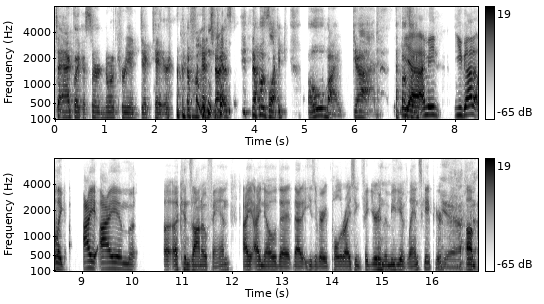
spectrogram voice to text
to act like a certain North Korean dictator in the franchise. that was like, oh my God. Yeah. Like, I mean, you got it. Like, I, I am a, a Canzano fan. I, I know that that he's a very polarizing figure in the media landscape here. Yeah. Um, yeah.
